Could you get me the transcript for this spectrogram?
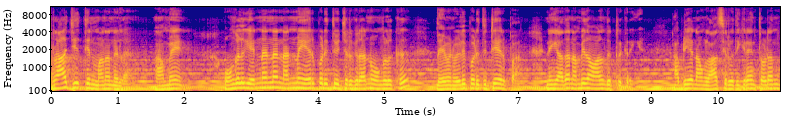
ராஜ்யத்தின் மனநிலை. ஆமேன். உங்களுக்கு என்னென்ன நன்மை ஏற்படுத்தி வச்சுருக்கிறான்னு உங்களுக்கு தேவன் வெளிப்படுத்திகிட்டே இருப்பார். நீங்கள் அதை நம்பி தான் வாழ்ந்துட்டுருக்கிறீங்க அப்படியே நான் உங்களை ஆசீர்வதிக்கிறேன். தொடர்ந்து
